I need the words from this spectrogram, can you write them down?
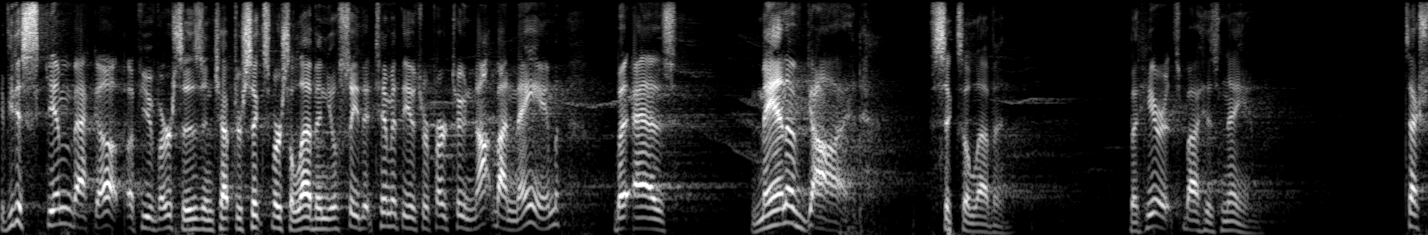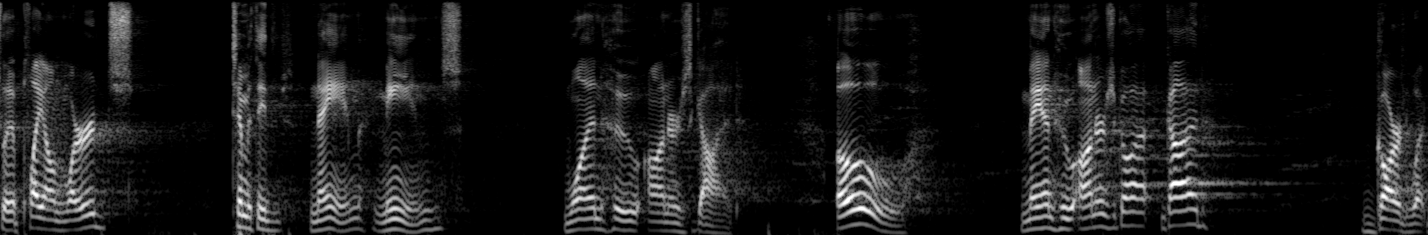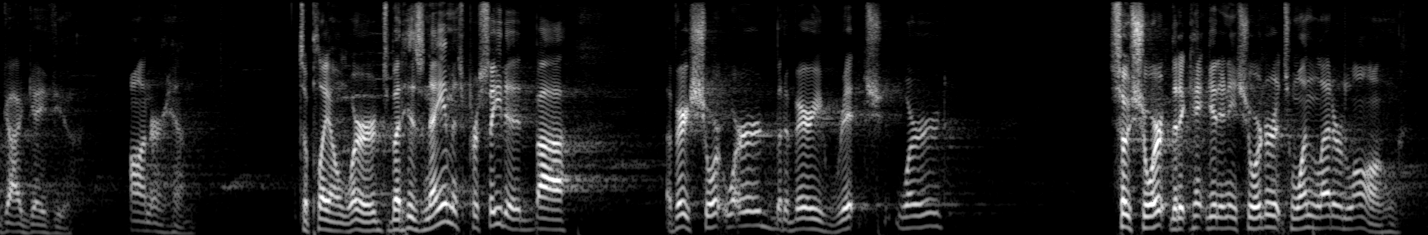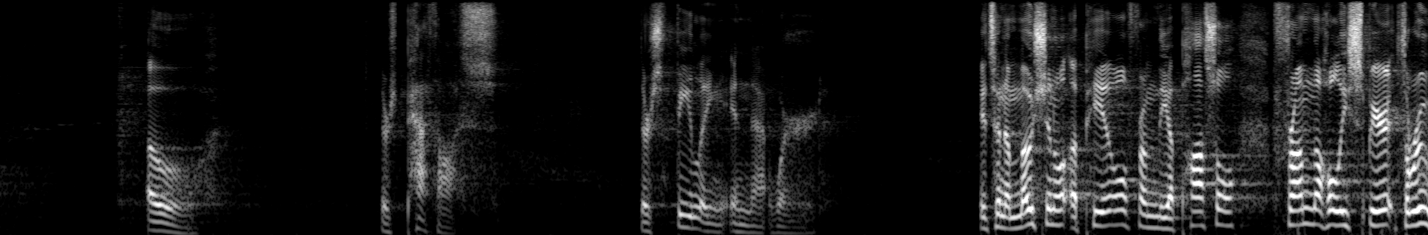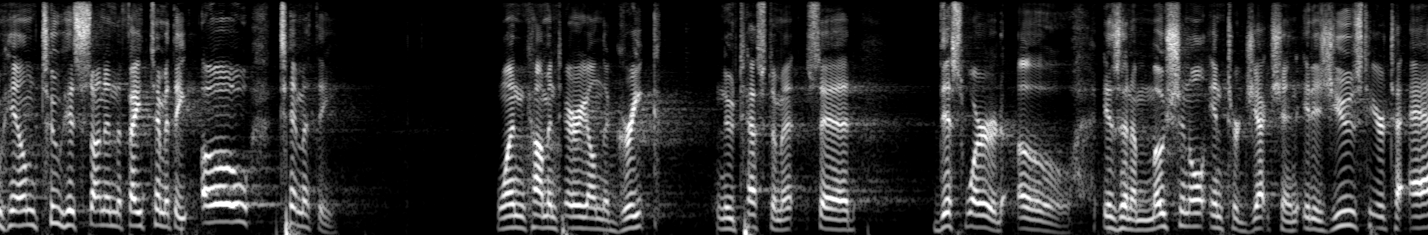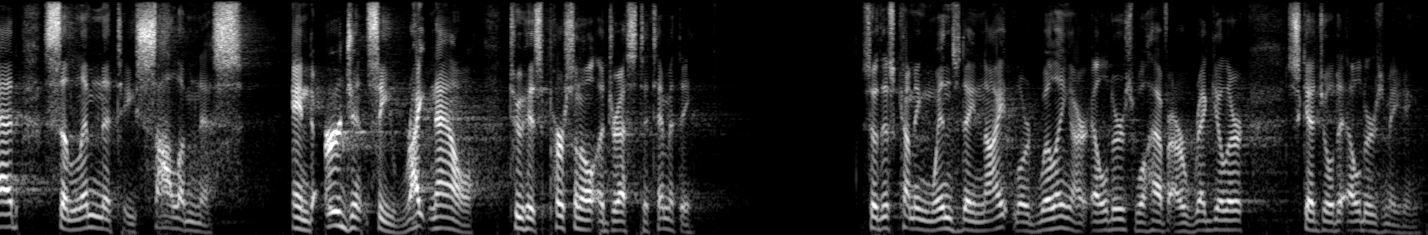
If you just skim back up a few verses in chapter 6, verse 11, you'll see that Timothy is referred to not by name, but as man of God, 611 but here it's by his name. It's actually a play on words. Timothy's name means one who honors God. Oh, man who honors God, guard what God gave you, honor him. It's a play on words, but his name is preceded by a very short word, but a very rich word. So short that it can't get any shorter, it's one letter long. Oh. There's pathos. There's feeling in that word. It's an emotional appeal from the apostle, from the Holy Spirit, through him to his son in the faith, Timothy. Oh, Timothy. One commentary on the Greek New Testament said, This word, oh, is an emotional interjection. It is used here to add solemnity, solemnness, and urgency right now to his personal address to Timothy. So, this coming Wednesday night, Lord willing, our elders will have our regular scheduled elders meeting.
